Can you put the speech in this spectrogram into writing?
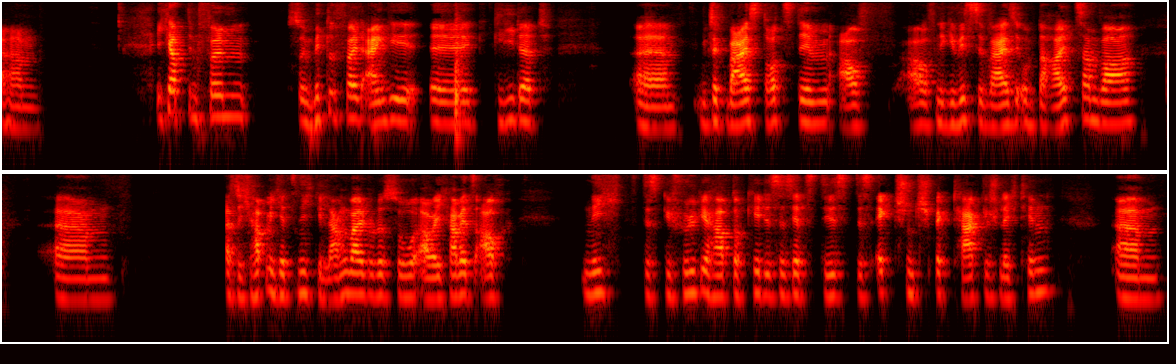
Ähm, ich habe den Film so im Mittelfeld eingegliedert. Äh, wie gesagt, weil es trotzdem auf, auf eine gewisse Weise unterhaltsam war. Ähm, also ich habe mich jetzt nicht gelangweilt oder so, aber ich habe jetzt auch nicht das Gefühl gehabt, okay, das ist jetzt das, das Action-Spektakel schlechthin. Ähm,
